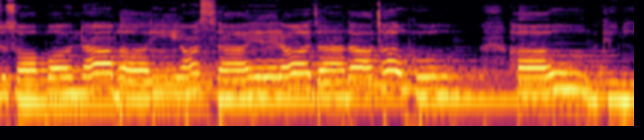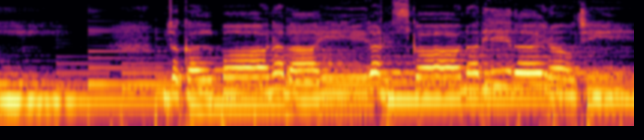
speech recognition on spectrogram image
जो सपना भरि हँसाएर जाँदछौ को? हाउ तिमी। जो कल्पना बाहिर निस्कन दिँदैनौ नि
